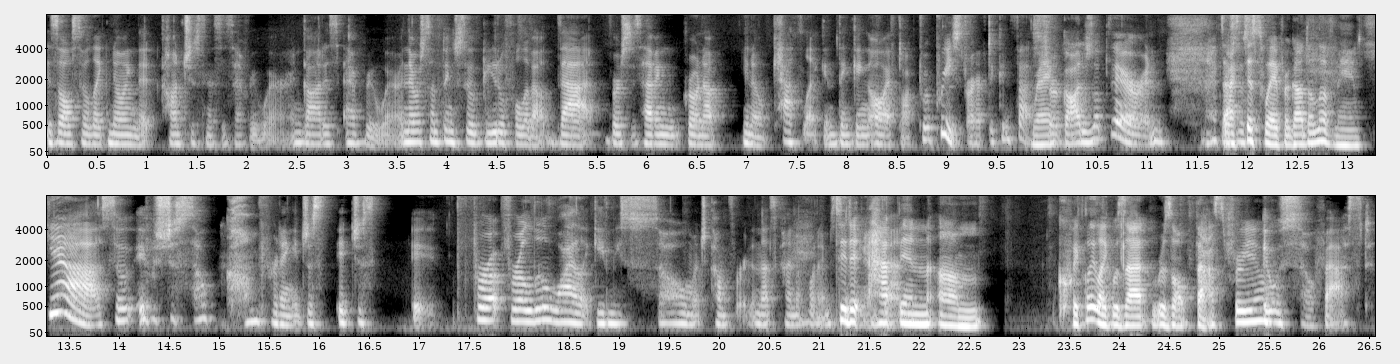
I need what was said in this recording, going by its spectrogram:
is also like knowing that consciousness is everywhere and god is everywhere and there was something so beautiful about that versus having grown up you know catholic and thinking oh i've talked to a priest or i have to confess Right. or god is up there and I have to act this- this way for God to love me. yeah so it was just so comforting it just it just it, for for a little while it gave me so much comfort and that's kind of what i'm Did it happen um quickly? Like was that result fast for you? It was so fast.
